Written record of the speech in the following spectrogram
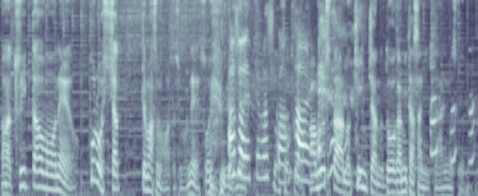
だからツイッターもね、フォローしちゃってますもん、私もね。そういう意味では、あ、ね。されてますか。ハムスターの金ちゃんの動画見たさにってありますけど、ね、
